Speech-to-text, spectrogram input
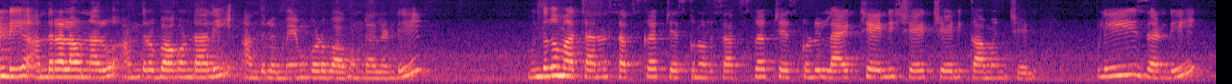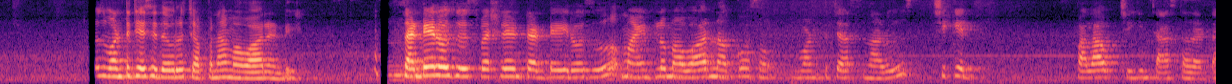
అండి అందరు ఎలా ఉన్నారు? అందరూ బాగుండాలి అందులో మేము కూడా బాగుండాలండి. ముందుగా మా ఛానల్ సబ్స్క్రైబ్ చేసుకున్న వాళ్ళు సబ్స్క్రైబ్ చేసుకోండి లైక్ చేయండి షేర్ చేయండి కామెంట్ చేయండి. ప్లీజ్ అండి. ఈరోజు వంట చేసేది ఎవరో చెప్పనా? మా వారండి సండే రోజు స్పెషల్ ఏంటంటే ఈరోజు మా ఇంట్లో మా వారు నా కోసం వంట చేస్తున్నాడు. చికెన్ పలావ్ చికెన్ చేస్తాడట.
